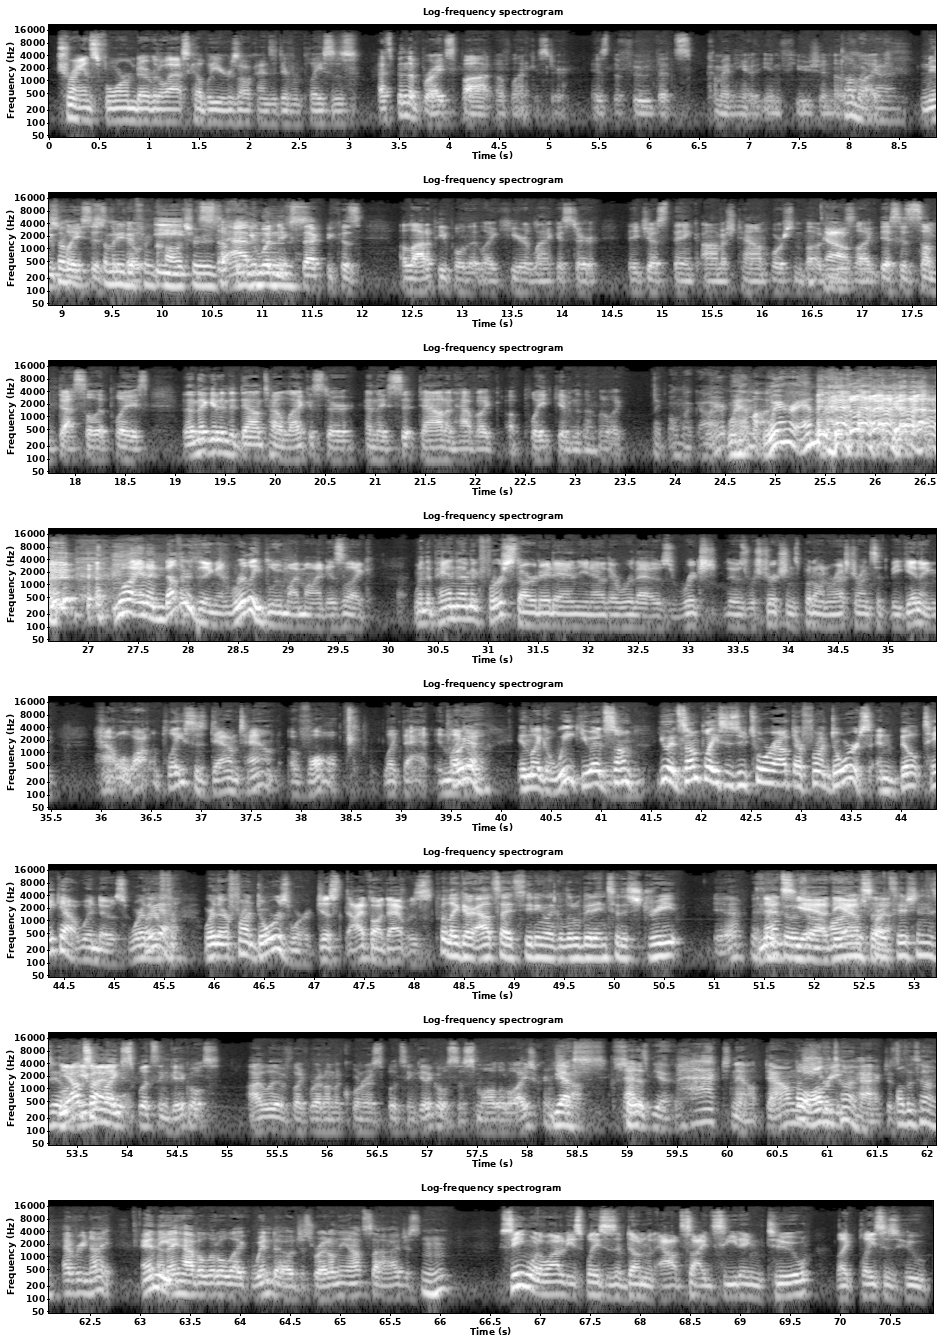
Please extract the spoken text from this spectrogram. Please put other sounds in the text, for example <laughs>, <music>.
transformed over the last couple of years. All kinds of different places. That's been the bright spot of Lancaster. Is the food that's come in here, the infusion of Oh like God. new So- places, so to many go different eat, cultures, stuff that you wouldn't expect because a lot of people that like hear Lancaster, they just think Amish town, horse and buggies, Oh. like this is some desolate place. And then they get into downtown Lancaster and they sit down and have like a plate given to them. They're like, Like oh my god. where am I? Where am I? <laughs> well, and another thing that really blew my mind is like when the pandemic first started, and you know there were those rich, those restrictions put on restaurants at the beginning. How a lot of places downtown evolved like that in oh, like Oh, yeah. A, in like a week. You had some you had some places who tore out their front doors and built takeout windows where Oh, their yeah. fr- where their front doors were. Just I thought that was Put like their outside seating like a little bit into the street. Yeah. And like that's- those, yeah, uh, the orange outside- partitions. Yeah, the like- outside- Even like Splits and Giggles. I live like right on the corner of Splits and Giggles, a small little ice cream Yes. shop. So, that is yeah. packed now, down the Oh, all the street, time. packed. It's All the time. every night. and And, the they have a little like window just right on the outside. Just Mhm. seeing what a lot of these places have done with outside seating too, like places who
